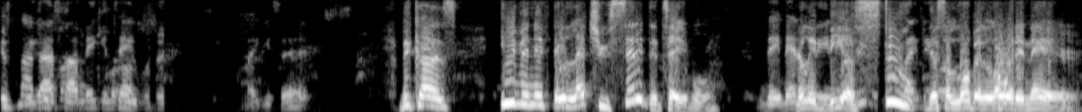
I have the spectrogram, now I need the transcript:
It's not. we gotta stop making tables, us. like you said. Because even if they let you sit at the table, They, they will it be a stoop like that's a little bit lower than there?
